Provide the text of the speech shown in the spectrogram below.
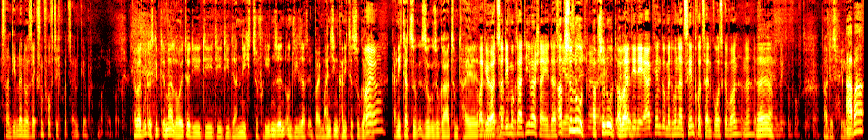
dass man dem dann nur 56 Prozent gibt. Mein Gott. Aber gut, es gibt immer Leute, die, die, die, die dann nicht zufrieden sind und wie gesagt, bei manchen kann ich das sogar, ja. kann ich dazu so, sogar zum Teil. Aber gehört äh, zur Demokratie wahrscheinlich, dass absolut, ja absolut. Aber ein DDR-Kind und mit 110 Prozent groß geworden, ne? ja, ja. 56, ja. Ah, deswegen. Aber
